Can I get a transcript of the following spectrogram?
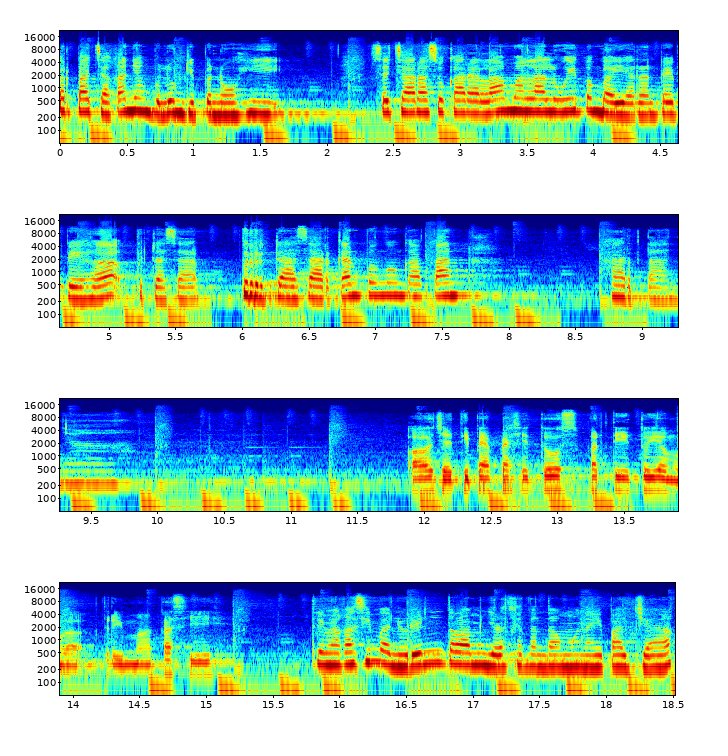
perpajakan yang belum dipenuhi secara sukarela melalui pembayaran PPh berdasar berdasarkan pengungkapan hartanya. Oh, jadi PPS itu seperti itu ya, Mbak. Terima kasih. Terima kasih Mbak Nurin telah menjelaskan tentang mengenai pajak.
